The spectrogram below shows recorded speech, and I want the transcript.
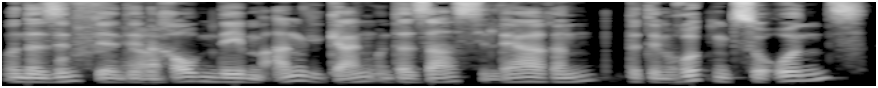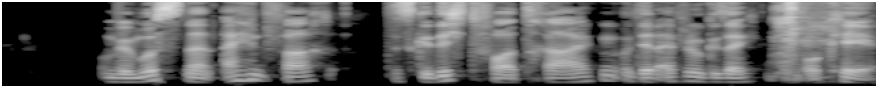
und dann sind Uff, wir in den ja. Raum nebenan gegangen und da saß die Lehrerin mit dem Rücken zu uns und wir mussten dann einfach das Gedicht vortragen und die hat einfach nur gesagt, okay,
